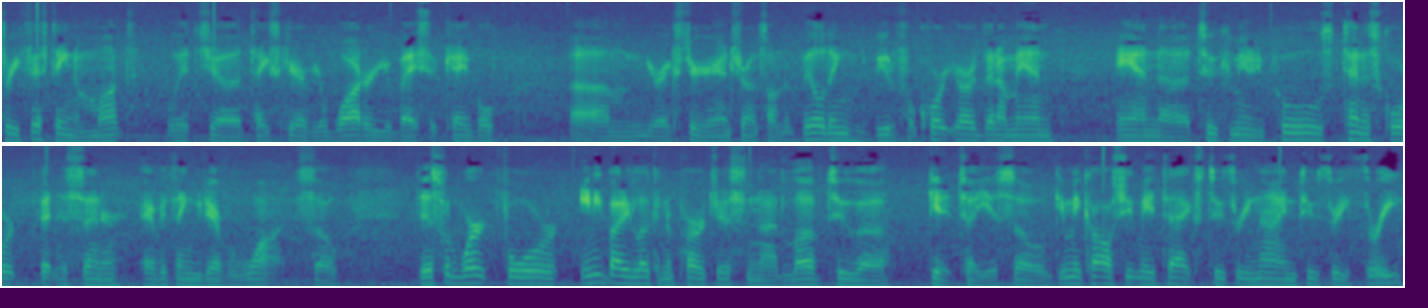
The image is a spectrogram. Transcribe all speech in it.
315 a month which uh, takes care of your water, your basic cable, um, your exterior insurance on the building, the beautiful courtyard that I'm in, and uh, two community pools, tennis court, fitness center, everything you'd ever want. So this would work for anybody looking to purchase, and I'd love to uh, get it to you. So give me a call, shoot me a text 239 233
